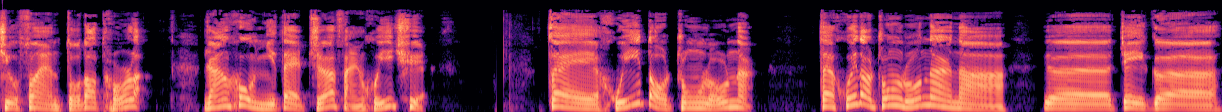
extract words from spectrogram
就算走到头了，然后你再折返回去，再回到钟楼那儿，再回到钟楼那儿呢？呃，这个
